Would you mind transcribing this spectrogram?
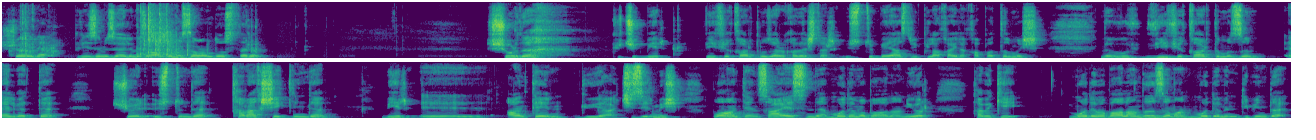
Şöyle prizimizi elimize aldığımız zaman dostlarım şurada küçük bir Wi-Fi kartımız arkadaşlar. Üstü beyaz bir plakayla kapatılmış. Ve bu Wi-Fi kartımızın elbette şöyle üstünde tarak şeklinde bir e, anten güya çizilmiş. Bu anten sayesinde modeme bağlanıyor. Tabii ki modeme bağlandığı zaman modemin dibinde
